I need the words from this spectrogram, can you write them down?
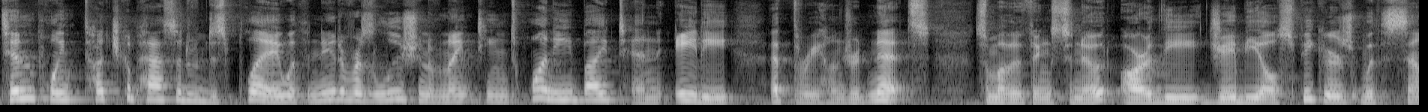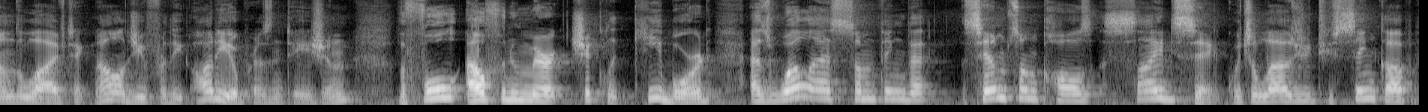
10 point touch capacitive display with a native resolution of 1920 by 1080 at 300 nits. Some other things to note are the JBL speakers with Sound Alive technology for the audio presentation, the full alphanumeric chiclet keyboard, as well as something that Samsung calls SideSync, which allows you to sync up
